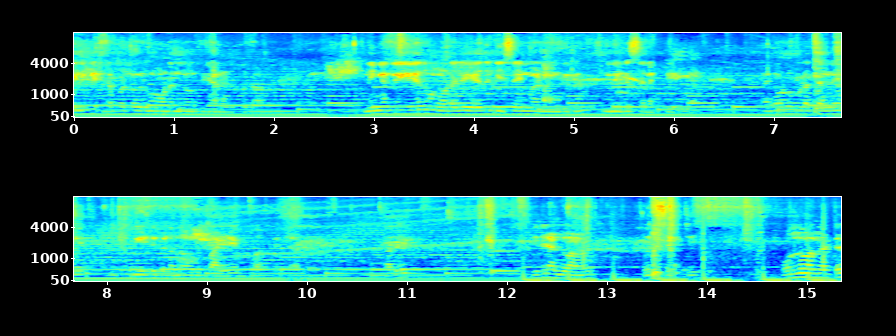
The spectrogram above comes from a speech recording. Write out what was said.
എനിക്ക് ഇഷ്ടപ്പെട്ട ഒരു മോഡൽ നോക്കി ഞാൻ എടുത്തതാണ് നിങ്ങൾക്ക് ഏത് മോഡൽ ഏത് ഡിസൈൻ വേണമെങ്കിലും നിങ്ങൾക്ക് സെലക്ട് ചെയ്യാം. അതിനോടുകൂടെ തന്നെ വീട്ടിൽ കിടന്ന ഒരു പഴയ അത് ഇത് രണ്ടുമാണ് ഒരു സെറ്റ് ഒന്ന് വന്നിട്ട്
